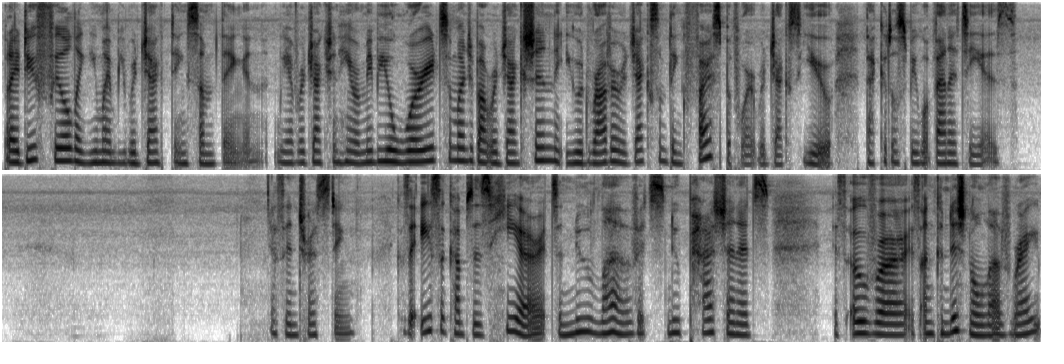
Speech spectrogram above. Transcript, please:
But I do feel like you might be rejecting something, and we have rejection here. Or maybe you're worried so much about rejection that you would rather reject something first before it rejects you. That could also be what vanity is. That's interesting. Because the Ace of Cups is here. It's a new love. It's new passion. It's it's over. It's unconditional love, right?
